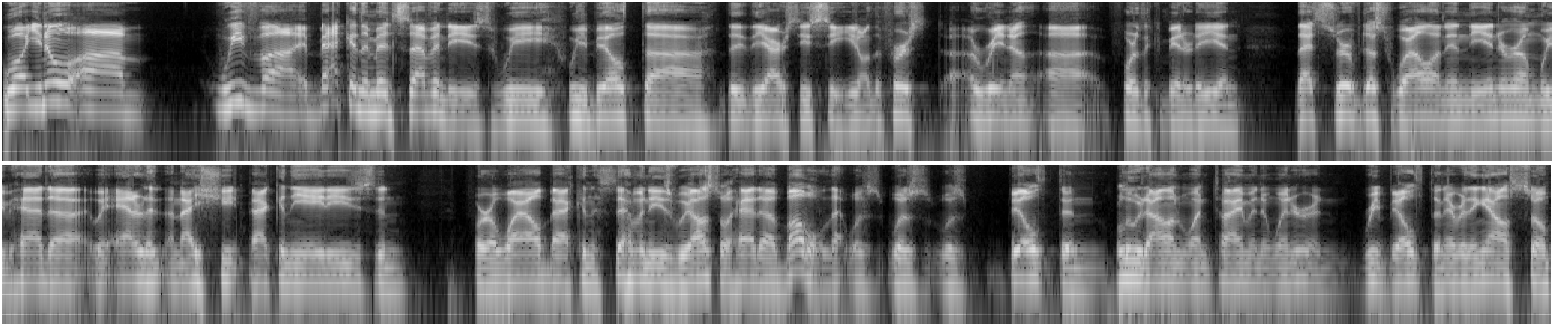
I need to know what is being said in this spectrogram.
Well, you know, um, we've uh, back in the mid '70s, we we built uh, the the RCC. You know, the first uh, arena uh, for the community, and that served us well. And in the interim, we've had uh, we added an ice sheet back in the '80s, and for a while back in the '70s, we also had a bubble that was was was built and blew down one time in the winter and rebuilt and everything else. So,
